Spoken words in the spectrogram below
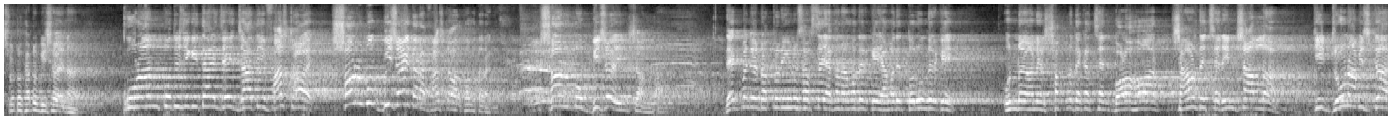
ছোটখাটো বিষয় না। কোরআন প্রতিযোগিতায় যে জাতি ফার্স্ট হয় সর্ব বিষয়ে তারা ফার্স্ট হওয়ার ক্ষমতা রাখে। সর্ব বিষয় ইনশাল্লাহ দেখবেন যে ডক্টর ইউনুস আফসাই এখন আমাদেরকে, আমাদের তরুণদেরকে উন্নয়নের স্বপ্ন দেখাচ্ছেন, বড় হওয়ার সাহস দিচ্ছেন, ইনশাআল্লাহ। কি ড্রোন আবিষ্কার,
